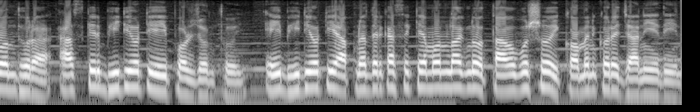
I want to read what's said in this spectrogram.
বন্ধুরা, আজকের ভিডিওটি এই পর্যন্তই। এই ভিডিওটি আপনাদের কাছে কেমন লাগল তা অবশ্যই কমেন্ট করে জানিয়ে দিন।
